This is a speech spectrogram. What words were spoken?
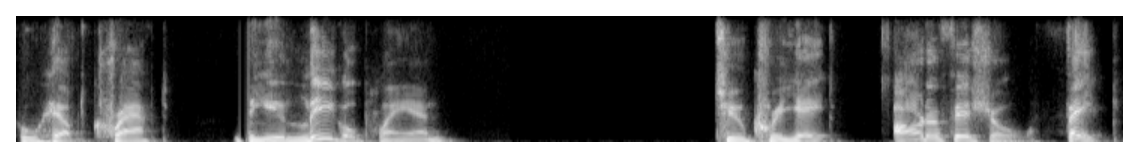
who helped craft the illegal plan to create artificial, fake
